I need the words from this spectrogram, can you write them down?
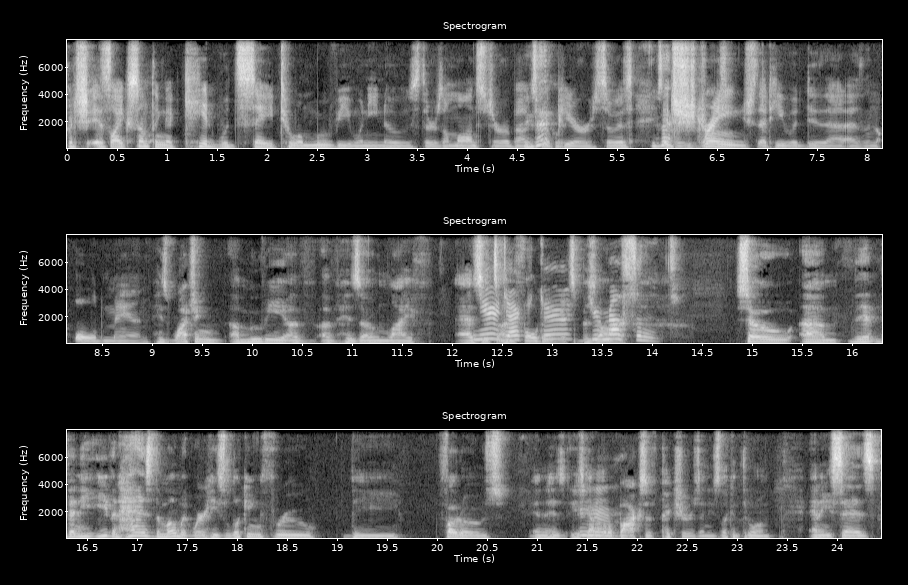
Which is like something a kid would say to a movie when he knows there's a monster about Exactly. to appear. So it's Exactly. it's strange that he would do that as an old man. He's watching a movie of, of his own life as it's You're unfolding. doctor, It's You bizarre. mustn't. So um, th- then he even has the moment where he's looking through the photos and his, he's got a little box of pictures and he's looking through them and he says,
